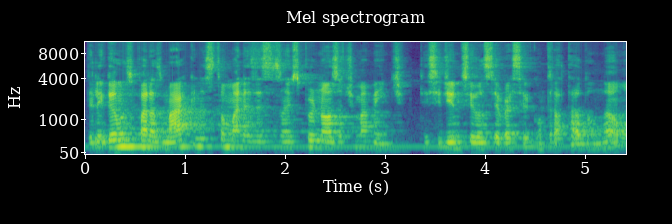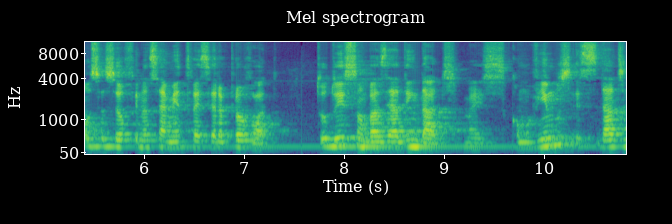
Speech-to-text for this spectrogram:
Delegamos para as máquinas tomarem as decisões por nós ultimamente, decidindo se você vai ser contratado ou não ou se o seu financiamento vai ser aprovado. Tudo isso são baseados em dados, mas, como vimos, esses dados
